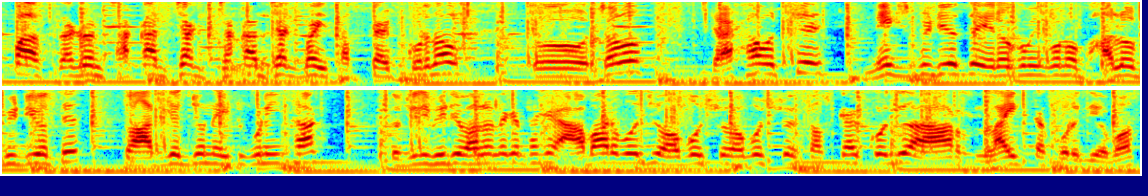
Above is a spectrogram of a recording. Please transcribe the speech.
ছাপাস একদম ঝাকার ঝাক ঝাকার ঝাক ভাই সাবস্ক্রাইব করে দাও। তো চলো, দেখা হচ্ছে নেক্সট ভিডিওতে এরকমই কোনো ভালো ভিডিওতে তো। আজকের জন্য এইটুকুনি থাক। তো যদি ভিডিও ভালো লেগে থাকে, আবার বলছি, অবশ্যই অবশ্যই সাবস্ক্রাইব করে দিও আর লাইকটা করে দিও বস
